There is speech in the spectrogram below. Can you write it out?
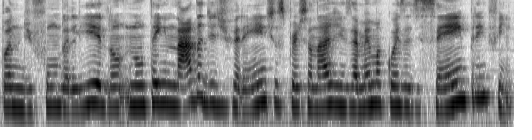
pano de fundo ali, não, não tem nada de diferente, os personagens é a mesma coisa de sempre, enfim.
